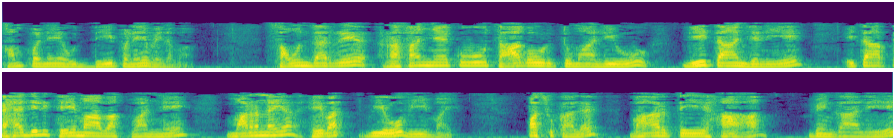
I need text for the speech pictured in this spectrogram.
කම්පනය උද්දීපනය වෙනවා. సౌందర్య රසඤ්ඤයක වූ තාගෝර්තුමා ලියූ ගීතාංජලියේ ඊට පැහැදිලි තේමාවක් වන්නේ මරණය හෙවත් වියෝ වීමයි. පසු කල ಭಾರತයේ හා බෙන්ගාලයේ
